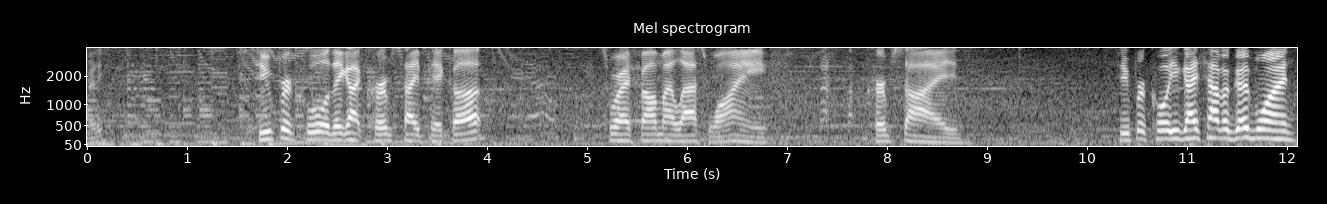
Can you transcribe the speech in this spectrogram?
Ready? Super cool. They got curbside pickup. That's where I found my last wife. Curbside. Super cool. You guys have a good one.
